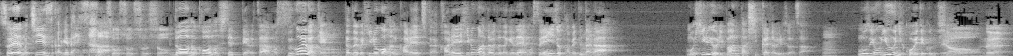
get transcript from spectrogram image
それでもチーズかけたりさそうそうそうそう。どうのこうのしてってやらさもうすごいわけ、うん。例えば昼ご飯カレーって言ったらカレー昼ご飯食べただけでもう1000円以上食べてたら、もう昼より晩たしっかり食べる人はさうん。もうよ優に超えてくるし。いやーね。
